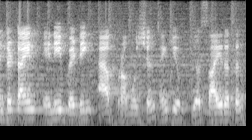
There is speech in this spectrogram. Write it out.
entertain any betting app promotion thank you your Sai Ratan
